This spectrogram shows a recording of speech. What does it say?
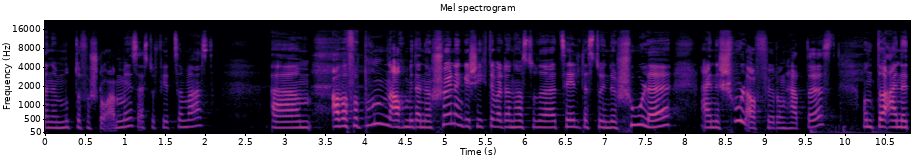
deine Mutter verstorben ist, als du 14 warst. Ähm, aber verbunden auch mit einer schönen Geschichte, weil dann hast du da erzählt, dass du in der Schule eine Schulaufführung hattest und da eine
